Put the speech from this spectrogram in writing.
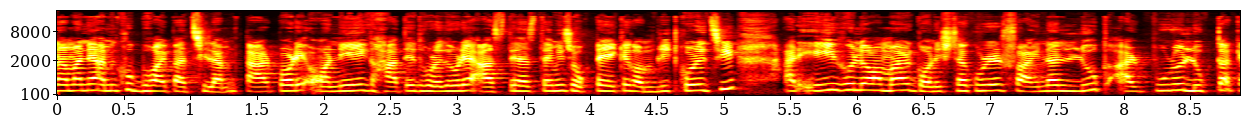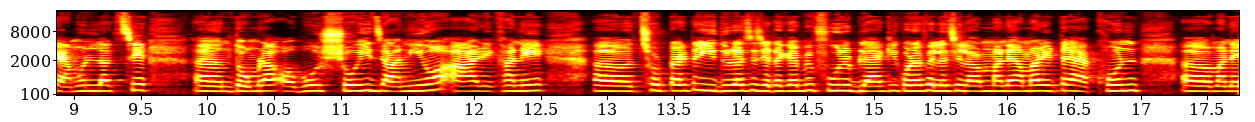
না মানে আমি খুব ভয় পাচ্ছিলাম। তারপরে অনেক হাতে ধরে ধরে আস্তে আস্তে আমি চোখটা এঁকে কমপ্লিট করেছি। আর এই হলো আমার গণেশ ঠাকুরের ফাইনাল লুক আর পুরো লুকটা কেমন লাগছে তোমরা অবশ্যই জানিও। আর এখানে ছোট্ট একটা ইঁদুর আছে যেটাকে আমি ফুল ব্ল্যাকই করে ফেলেছিলাম। মানে আমার এটা এখন মানে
